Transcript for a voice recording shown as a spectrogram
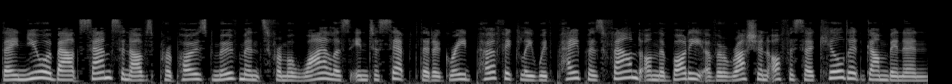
They knew about Samsonov's proposed movements from a wireless intercept that agreed perfectly with papers found on the body of a Russian officer killed at Gumbinnen.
